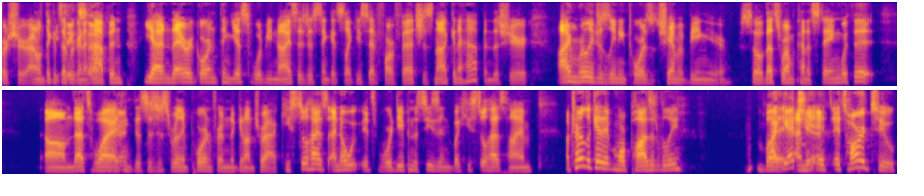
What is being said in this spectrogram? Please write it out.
for sure. I don't think You it's ever going to so? happen. Yeah, and the Eric Gordon thing, yes, would be nice. I just think it's like you said, far fetched. It's not going to happen this year. I'm really just leaning towards Shamet being here, so that's where I'm kind of staying with it. Um, that's why I think this is just really important for him to get on track. He still has. I know it's we're deep in the season, but he still has time. I'm trying to look at it more positively. But I, get mean, ya. it's it's hard to.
